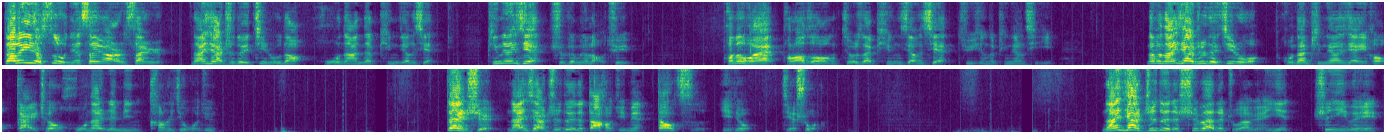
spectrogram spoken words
到了一九四五年三月二十三日。南下支队进入到湖南的平江县，平江县是革命老区，彭德怀彭老总就是在平江县举行的平江起义。那么南下支队进入湖南平江县以后，改称湖南人民抗日救国军。但是南下支队的大好局面到此也就结束了。南下支队的失败的主要原因，是因为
